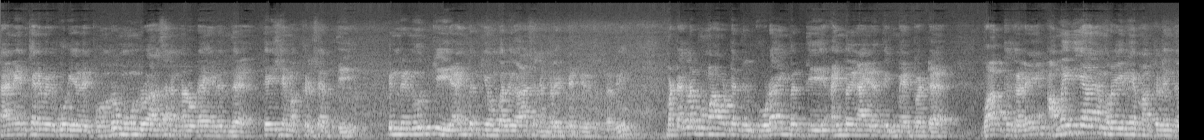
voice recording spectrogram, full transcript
நான் ஏற்கனவே கூறியதைப் போன்று மூன்று ஆசனங்களுடன் இருந்த தேசிய மக்கள் சக்தி இன்று நூற்றி ஐம்பத்தி ஒன்பது ஆசனங்களை பெற்றிருக்கின்றது. மட்டக்களப்பு மாவட்டத்தில் கூட ஐம்பத்தி ஐம்பதினாயிரத்துக்கு மேற்பட்ட வாக்குகளை அமைதியான முறையிலே மக்கள் இந்த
